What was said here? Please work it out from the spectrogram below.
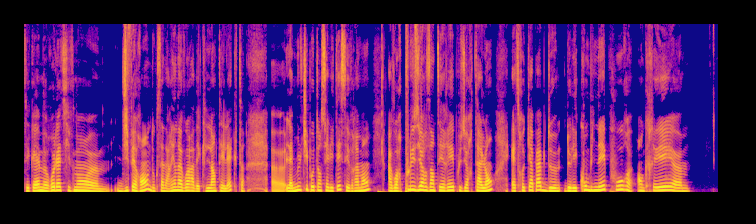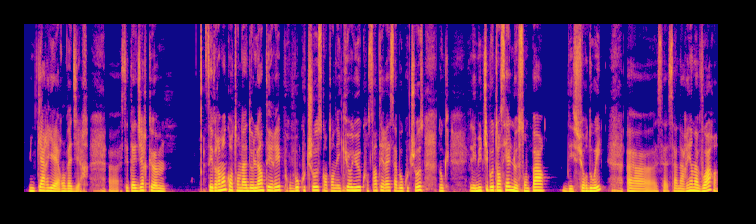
c'est quand même relativement différent, donc ça n'a rien à voir avec l'intellect. la multipotentialité, c'est vraiment avoir plusieurs intérêts, plusieurs talents, être capable de les combiner pour en créer une carrière, on va dire. C'est-à-dire que c'est vraiment quand on a de l'intérêt pour beaucoup de choses, quand on est curieux, qu'on s'intéresse à beaucoup de choses. Donc les multipotentiels ne sont pas des surdoués, euh, ça n'a rien à voir.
